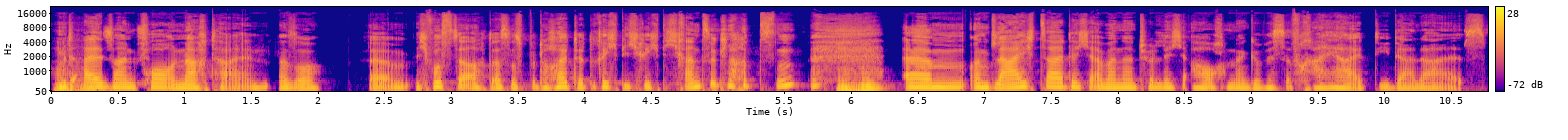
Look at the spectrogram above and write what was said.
Mit mhm. all seinen Vor- und Nachteilen. Also ähm, ich wusste auch, dass es bedeutet, richtig, richtig ranzuklotzen. Mhm. Ähm, und gleichzeitig aber natürlich auch eine gewisse Freiheit, die da da ist.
